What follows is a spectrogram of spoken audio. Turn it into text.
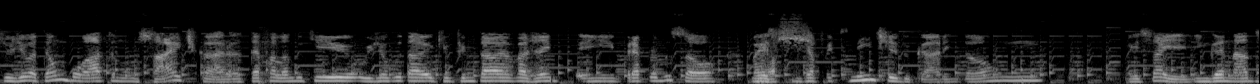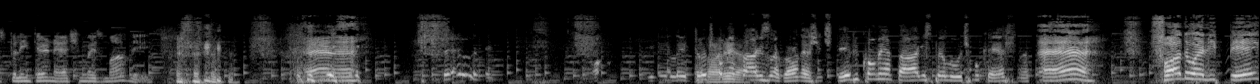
surgiu até um boato num site, cara, até falando que o jogo tá. que o filme tava já em, em pré-produção. Mas Nossa. já foi desmentido, cara. Então. É isso aí, enganados pela internet mais uma vez. É, né? Leitura de comentários agora, né? A gente teve comentários pelo último cast, né? É. Fora o LP,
